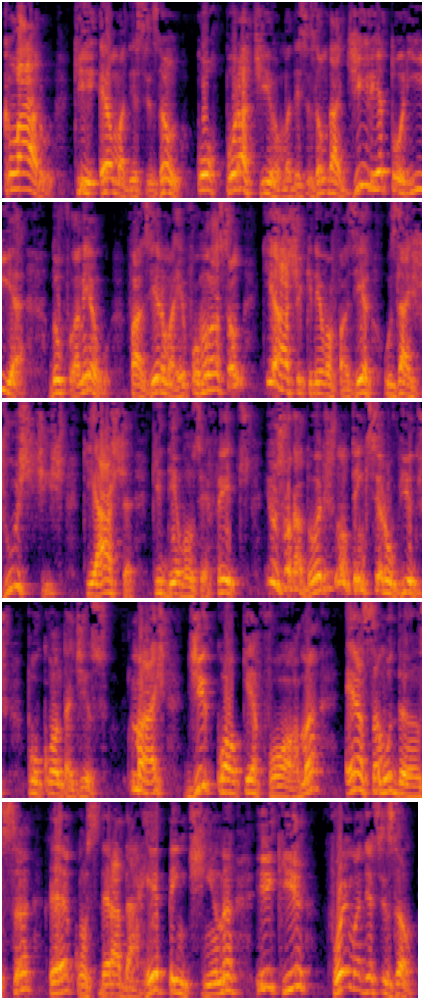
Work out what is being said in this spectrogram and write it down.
Claro que é uma decisão corporativa, uma decisão da diretoria do Flamengo fazer uma reformulação que acha que deva fazer, os ajustes que acha que devam ser feitos, e os jogadores não têm que ser ouvidos por conta disso. Mas, de qualquer forma, essa mudança é considerada repentina e que foi uma decisão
